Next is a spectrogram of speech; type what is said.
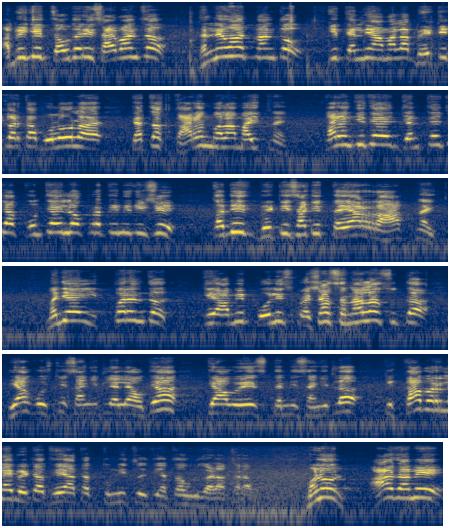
अभिजित चौधरी साहेबांचं धन्यवाद मानतो की त्यांनी आम्हाला भेटी करता बोलवलं आहे. त्याचं कारण मला माहीत नाही. कारण की ते जनतेच्या कोणत्याही लोकप्रतिनिधीशी कधीच भेटीसाठी तयार राहत नाहीत. म्हणजे इथपर्यंत की आम्ही पोलीस प्रशासनाला सुद्धा या गोष्टी सांगितलेल्या होत्या. त्यावेळेस त्यांनी सांगितलं की का बरं नाही भेटत हे आता तुम्हीच याचा उलगडा करावा. म्हणून आज आम्ही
